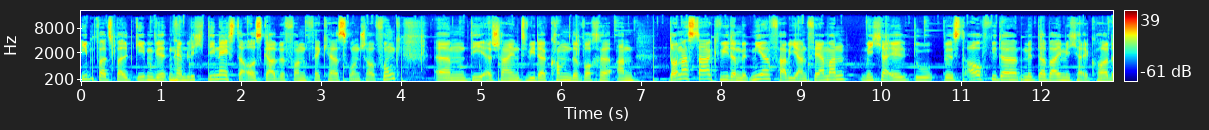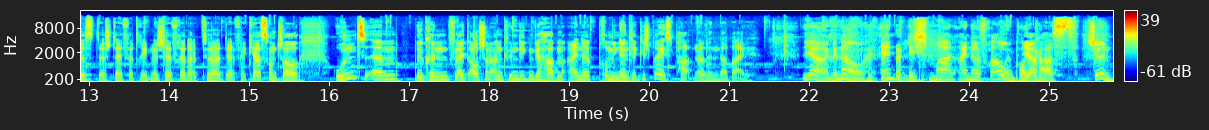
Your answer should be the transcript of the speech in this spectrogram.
ebenfalls bald geben wird, nämlich die nächste Ausgabe von Verkehrsrundschau Funk. Ähm, die erscheint wieder kommende Woche am Donnerstag wieder mit mir, Fabian Fehrmann. Michael, du bist auch wieder mit dabei. Michael Cordes, der stellvertretende Chefredakteur der Verkehrsrundschau. Und ähm, wir können vielleicht auch schon ankündigen, wir haben eine prominente Gesprächspartnerin dabei. Ja, genau. Endlich mal eine Frau im Podcast. Ja, schön.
